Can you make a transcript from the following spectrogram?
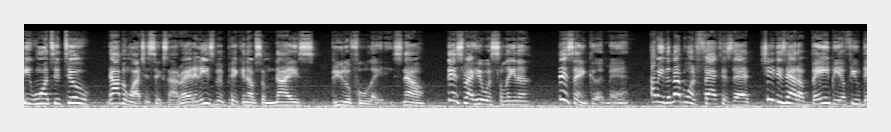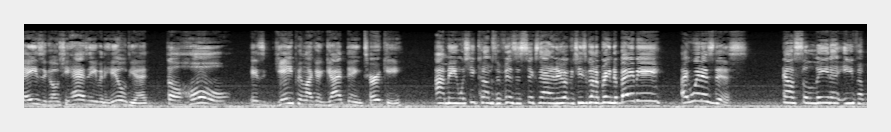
he wants it too. Now, I've been watching 6 9 right? And he's been picking up some nice, beautiful ladies. Now, this right here with Celina, this ain't good, man. I mean, the number one fact is that she just had a baby a few days ago. She hasn't even healed yet. The hole is gaping like a goddamn turkey. I mean, when she comes to visit 6 9 in New York and she's gonna bring the baby? Like, what is this? Now, Celina even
